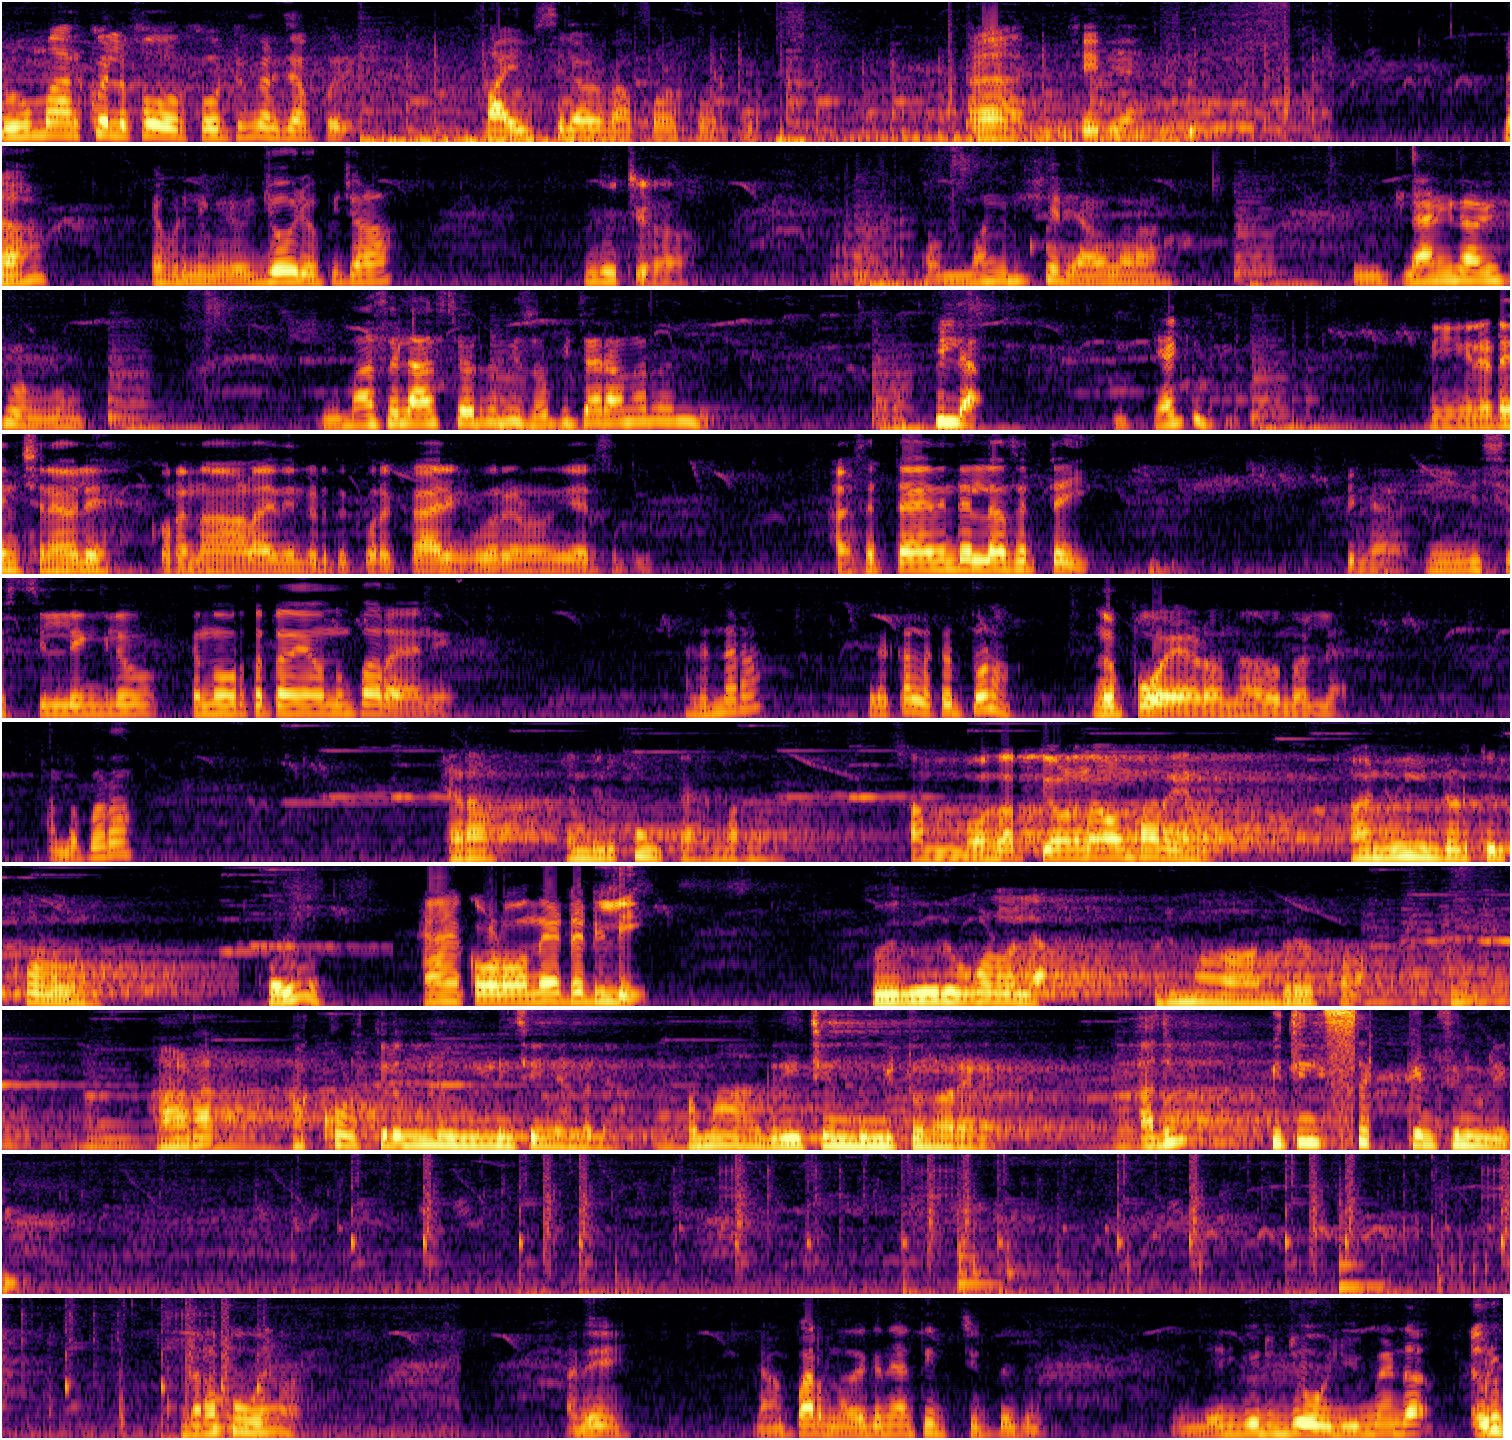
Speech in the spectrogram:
റൂമാർക്ക് വല്ല ഫോർ ഫോർട്ടും കളിച്ചാ പോരെ? ഫോർ ആ ശരിയാ. എവിടെ നിങ്ങനെ ഒരു ജോലി ഒപ്പിച്ചാടാ? എന്ത് പറ്റിയടാ? ശരിയാവുള്ളടാ വീട്ടിലാണെങ്കിൽ ആവശ്യം പോകണം ഈ മാസം ലാസ്റ്റ് ഒരു പൈസ ഒപ്പിച്ചാരാന്ന് പറഞ്ഞിട്ടുണ്ട്. ഒപ്പില്ല. കിട്ടി. നീ ഇങ്ങനെ ടെൻഷൻ ആവല്ലേ? കുറെ നാളായി നിന്റെ അടുത്ത് കുറെ കാര്യങ്ങൾ പറയണമെന്ന് വിചാരിച്ചിട്ട്. അത് സെറ്റായ നിന്റെ എല്ലാം സെറ്റായി പിന്നെ നീ വിശ്വസിച്ചില്ലെങ്കിലോ എന്നോർത്തിട്ടാ ഞാൻ ഒന്നും പറയാൻ അതെന്താടാ? ഇല്ല കള്ളക്കെടുത്തോണോ ഒന്ന് പോയാടോ ഒന്നും അതൊന്നുമല്ല. അന്ന പറ. എടാ എന്റെ ഒരു കൂട്ടുകാരൻ പറഞ്ഞു സംഭവം സത്യമാണെന്ന് അവൻ പറയണേ. അവന്റെ വീടിന്റെ അടുത്തൊരു കുളമുണ്ട്. കൊള്ളു ആ കുളമെന്ന് കേട്ടിട്ടില്ലേ? ഒരു കുളമല്ല ഒരു മാന്ത്രിക കുളം. ആടാ ആ കുളത്തിലൊന്നും മുങ്ങിയണിച്ച് കഴിഞ്ഞാണ്ടല്ലോ. അമ്മ ആഗ്രഹിച്ച എന്തും കിട്ടുമെന്ന് പറയണേ. അതും വിത്തിൻ സെക്കൻഡ്സിനുള്ളിൽ എന്താ പോവാ? അതെ ഞാൻ പറഞ്ഞതൊക്കെ ഞാൻ തിരിച്ചെടുത്തേക്കുന്നു പിന്നെ എനിക്കൊരു ജോലിയും വേണ്ട ഒരു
